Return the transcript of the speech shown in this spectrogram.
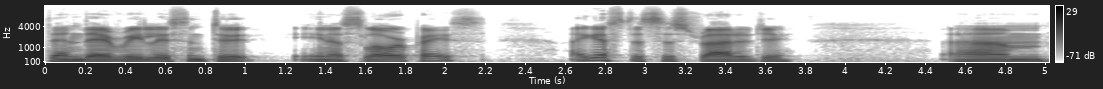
then they re-listen to it in a slower pace. I guess that's a strategy. Um,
